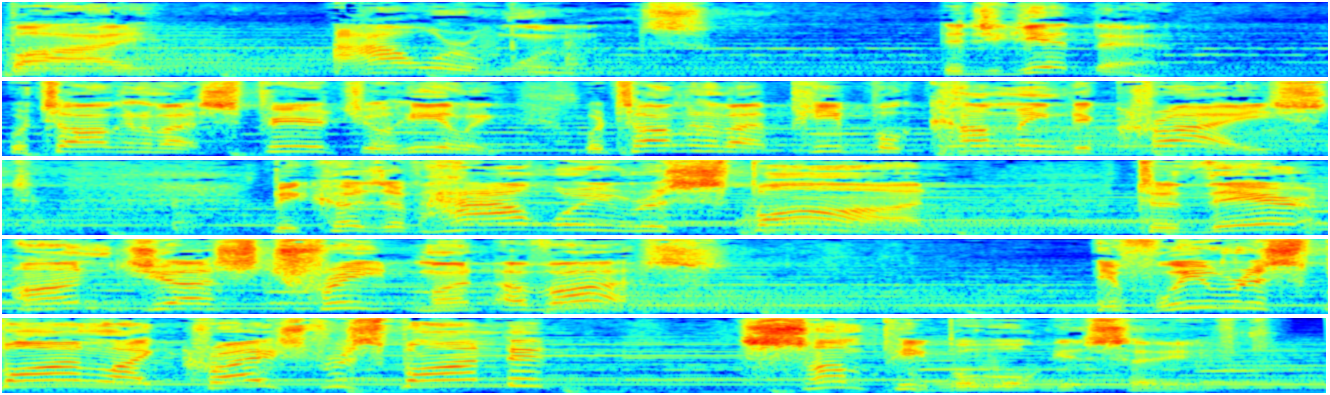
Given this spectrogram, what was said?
by our wounds. Did you get that? We're talking about spiritual healing. We're talking about people coming to Christ because of how we respond to their unjust treatment of us. If we respond like Christ responded, some people will get saved.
